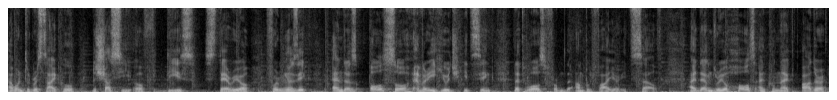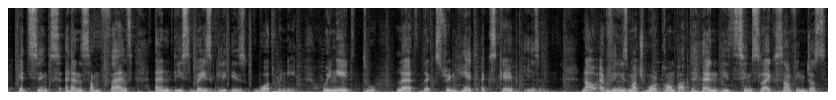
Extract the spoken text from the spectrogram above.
I want to recycle the chassis of this stereo for music and there's also a very huge heatsink that was from the amplifier itself. I then drill holes and connect other heat sinks and some fans and this basically is what we need. We need to let the extreme heat escape easily. Now everything is much more compact and it seems like something just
